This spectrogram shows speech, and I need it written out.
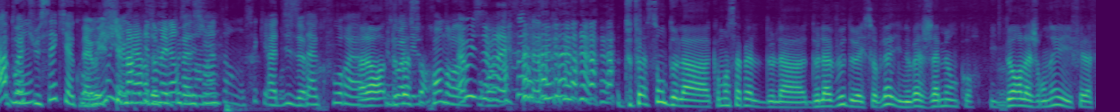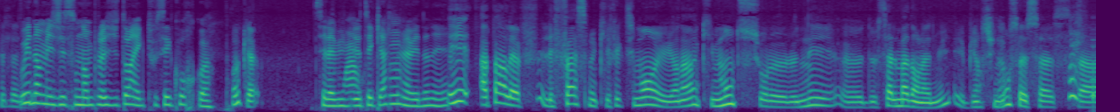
Ah toi, tu sais qu'il y a cours Bah de oui, c'est marqué dans de mes a À 10 heures. T'as cours à... Alors, Tu de toute dois façon, le prendre. Ah oui, c'est vrai. de toute façon, de la, comment ça s'appelle, de la, de l'aveu de Ace of Glad, il ne va jamais en cours. Il dort la journée et il fait la fête la nuit. Oui, non, mais j'ai son emploi du temps avec tous ses cours, quoi. Ok. C'est la bibliothécaire qui me l'avait donné. Et à part la- les phasmes, qui effectivement, il y en a un qui monte sur le, le nez euh, de Salma dans la nuit, et bien sinon, ça, ça- ça-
